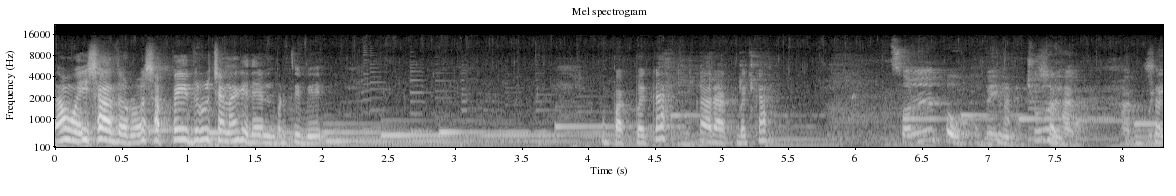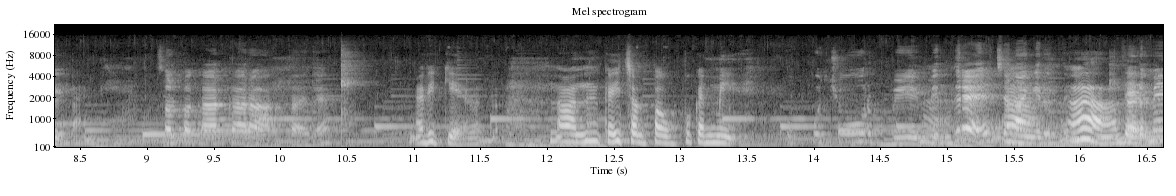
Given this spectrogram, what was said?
ನಾವು ವಯಸ್ಸಾದವರು ಸಪ್ಪೆ ಇದ್ರೂ ಚೆನ್ನಾಗಿದೆ ಅಂದ್ಬಿಡ್ತೀವಿ ಉಪ್ಪು ಹಾಕ್ಬೇಕಾ? ಖಾರ ಹಾಕ್ಬೇಕಾ? ಸ್ವಲ್ಪ ಉಪ್ಪು ಬೇಕು ಚೂರು ಹಾಕಿ ಹಾಕ್ಬಿಡಿ. ಸ್ವಲ್ಪ ಹಾಕಿ. ಸ್ವಲ್ಪ ಖಾರ ಖಾರ ಆಗ್ತಾ ಇದೆ. ಅದಕ್ಕೆ ಹೇಳೋದು ನನ್ನ ಕೈ ಸ್ವಲ್ಪ ಉಪ್ಪು ಕಮ್ಮಿ. ಉಪ್ಪು ಚೂರು ಬಿದ್ರೆ ಚೆನ್ನಾಗಿರುತ್ತೆ. ಹಾಂ ಅದೇ. ಕಡಿಮೆ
